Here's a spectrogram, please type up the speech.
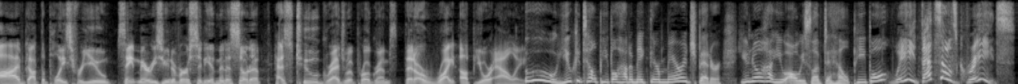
I've got the place for you. St. Mary's University of Minnesota has two graduate programs that are right up your alley. Ooh, you could tell people how to make their marriage better. You know how you always love to help people. Wait, that sounds great.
